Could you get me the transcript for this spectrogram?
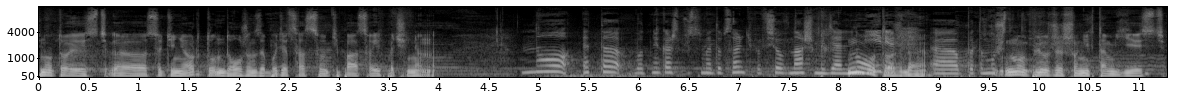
Ну, то есть э, сутенер должен заботиться о, типа, о своих подчиненных. Но это, вот мне кажется, просто мы это обсуждаем, типа, все в нашем идеальном Ну, мире, тоже, да. э, потому что Ну, плюс же ж у них там есть,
